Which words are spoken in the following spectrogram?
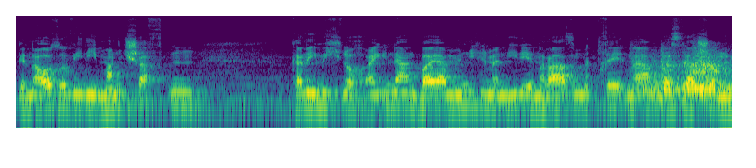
Genauso wie die Mannschaften kann ich mich noch erinnern, Bayern München, wenn die den Rasen betreten haben, was da schon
